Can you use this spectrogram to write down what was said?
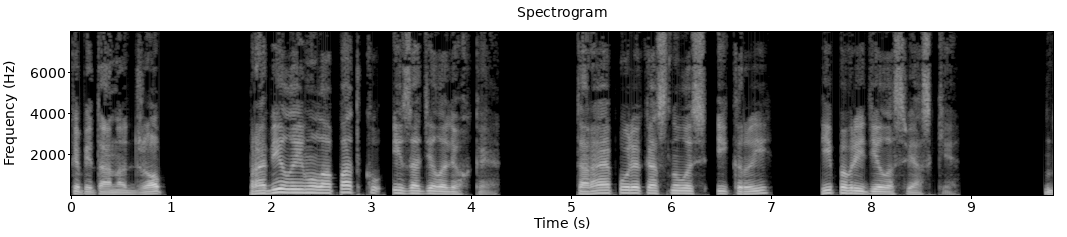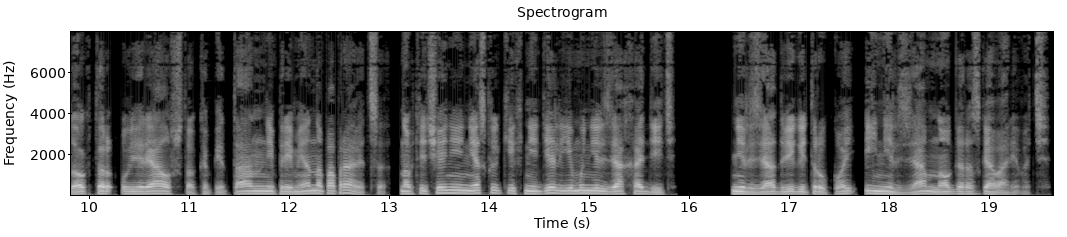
капитана Джоб, пробила ему лопатку и задела легкое. Вторая пуля коснулась икры и повредила связки. Доктор уверял, что капитан непременно поправится, но в течение нескольких недель ему нельзя ходить, нельзя двигать рукой и нельзя много разговаривать.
